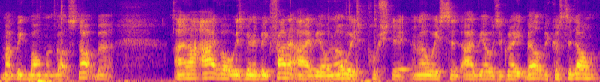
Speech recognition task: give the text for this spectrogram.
My big moment got stopped, but and I, I've always been a big fan of IBO and always pushed it and always said IBO is a great belt because they don't.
